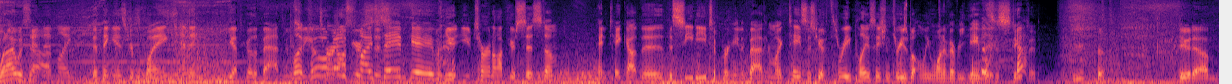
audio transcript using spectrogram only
when I was And uh, then like the thing is you're playing and then you have to go to the bathroom. look so you who turn off your my sys- save game. You, you turn off your system and take out the, the CD to bring it in the bathroom. Like, Tasis, you have three PlayStation 3s, but only one of every game. This is stupid. Dude, um,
